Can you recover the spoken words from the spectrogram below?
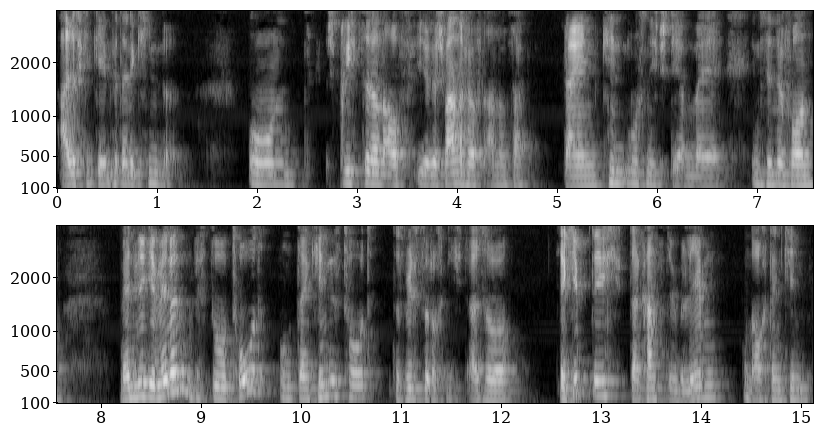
alles gegeben für deine Kinder. Und spricht sie dann auf ihre Schwangerschaft an und sagt, dein Kind muss nicht sterben, weil im Sinne von, wenn wir gewinnen, bist du tot und dein Kind ist tot, das willst du doch nicht. Also ergib dich, dann kannst du überleben und auch dein Kind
